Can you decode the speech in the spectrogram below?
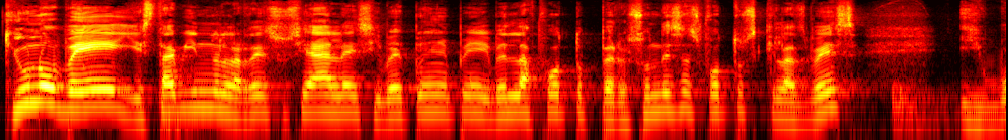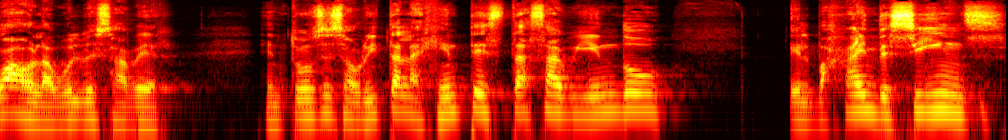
que uno ve y está viendo en las redes sociales y ves, y ves la foto, pero son de esas fotos que las ves y wow, la vuelves a ver. Entonces ahorita la gente está sabiendo el behind the scenes,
